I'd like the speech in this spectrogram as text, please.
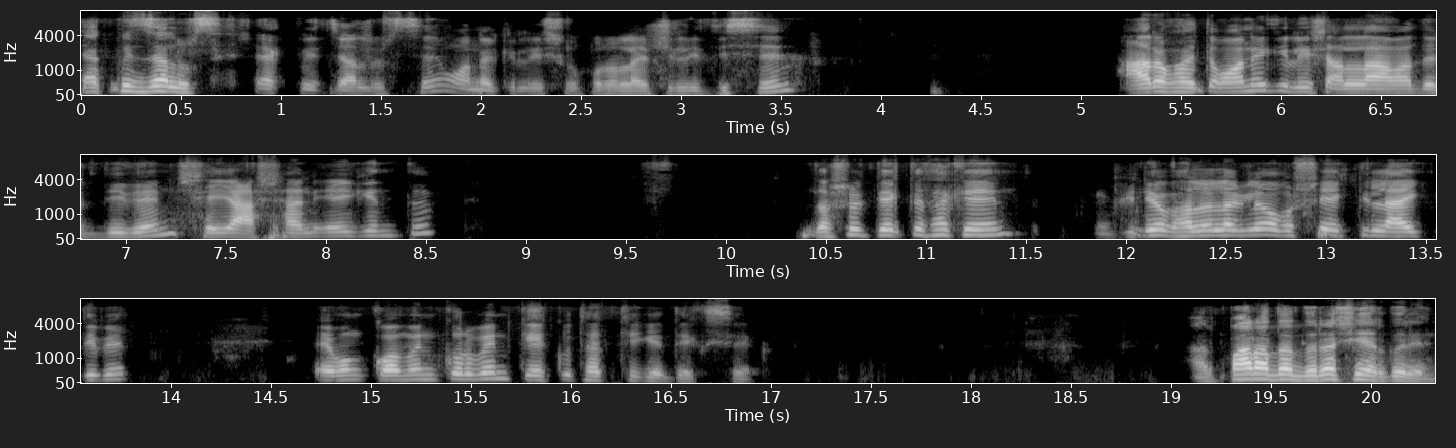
এক পিস জাল উঠছে। এক পিস জাল উঠছে অনেক ইলিশ উপরওয়ালায় তুলি দিচ্ছে আরও হয়তো অনেক ইলিশ আল্লাহ আমাদের দিবেন সেই আশা নিয়েই কিন্তু। দর্শক দেখতে থাকেন। ভিডিও ভালো লাগলে অবশ্যই একটি লাইক দিবেন। এবং কমেন্ট করবেন কে কোথার থেকে দেখছে। আর পারাদা ধরে শেয়ার করেন।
